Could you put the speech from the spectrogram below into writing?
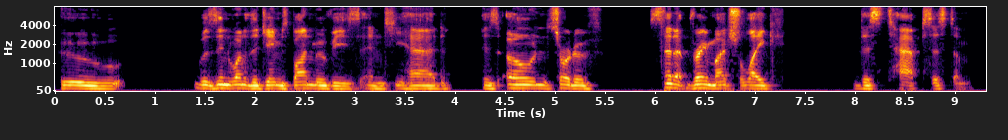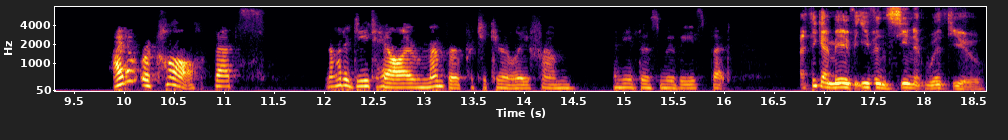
who was in one of the James Bond movies, and he had his own sort of setup, very much like this tap system. I don't recall. That's not a detail I remember particularly from any of those movies, but I think I may have even seen it with you.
